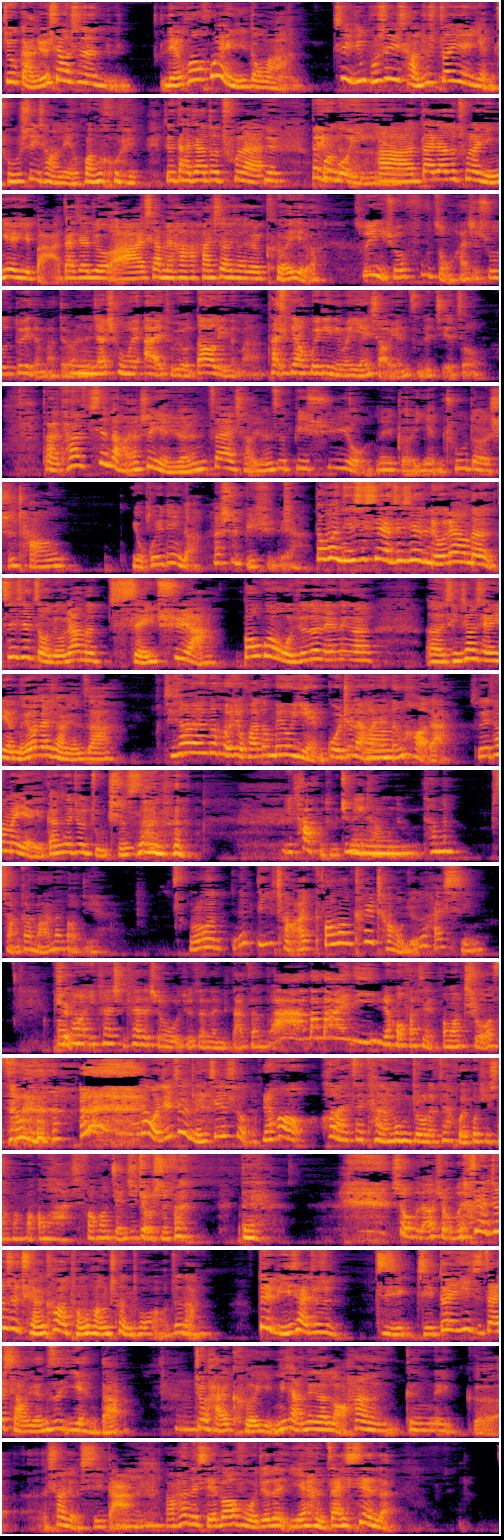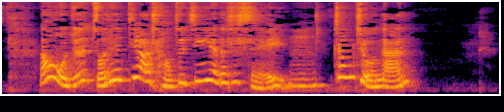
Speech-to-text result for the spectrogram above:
就感觉像是联欢会，你懂吗？这已经不是一场就是专业演出，是一场联欢会，就大家都出来对混过营业啊，大家都出来营业一把，大家就啊下面哈哈哈笑笑就可以了。所以你说副总还是说的对的嘛，对吧？人家称为爱徒有道理的嘛，他一定要规定你们演小园子的节奏。但他现在好像是演员在小园子必须有那个演出的时长有规定的，那是必须的呀。但问题是，现在这些流量的、这些走流量的谁去啊？包括我觉得连那个呃秦霄贤也没有在小园子啊，秦霄贤跟何九华都没有演过，这两个人能好的？所以他们也干脆就主持算了。一塌糊涂，真的一塌糊涂。他们想干嘛呢？到底？然后那第一场哎，芳芳开场我觉得还行，芳芳一开始开的时候，我就在那里打赞舞啊，妈妈爱你。然后发现芳芳吃螺丝，但我觉得这个能接受。然后后来再看了孟州了，再回过去想芳芳，哇，芳芳简直九十分，对，受不了，受不了。这就是全靠同行衬托啊，真的。对比一下，就是几几对一直在小园子演的，就还可以。你想那个老汉跟那个上九熙打，老汉的鞋包袱，我觉得也很在线的。然后我觉得昨天第二场最惊艳的是谁？嗯，张九南。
